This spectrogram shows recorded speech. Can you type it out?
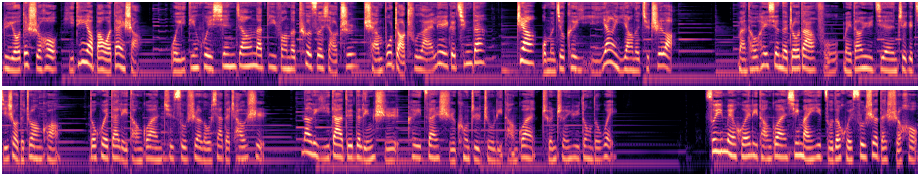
旅游的时候一定要把我带上，我一定会先将那地方的特色小吃全部找出来列一个清单，这样我们就可以一样一样的去吃了。满头黑线的周大福，每当遇见这个棘手的状况，都会带李唐冠去宿舍楼下的超市。那里一大堆的零食，可以暂时控制住李唐冠蠢蠢欲动的胃。所以每回李唐冠心满意足的回宿舍的时候，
